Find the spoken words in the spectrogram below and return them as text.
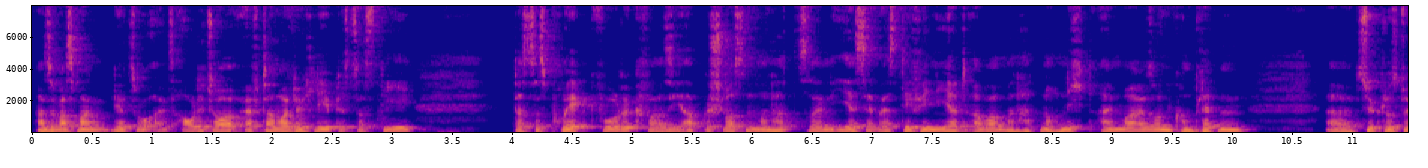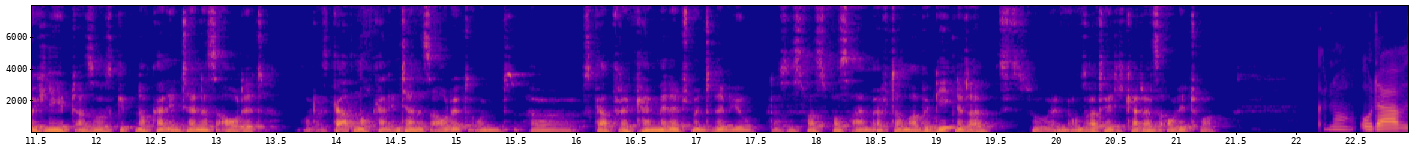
Also was man jetzt so als Auditor öfter mal durchlebt, ist, dass die, dass das Projekt wurde quasi abgeschlossen, man hat sein ISMS definiert, aber man hat noch nicht einmal so einen kompletten äh, Zyklus durchlebt. Also es gibt noch kein internes Audit oder es gab noch kein internes Audit und äh, es gab vielleicht kein Management Review. Das ist was, was einem öfter mal begegnet als so in unserer Tätigkeit als Auditor. Genau. Oder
